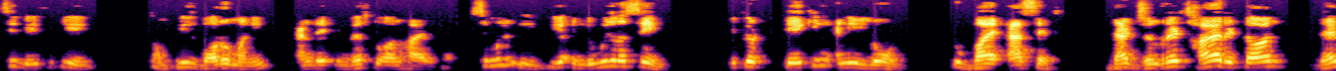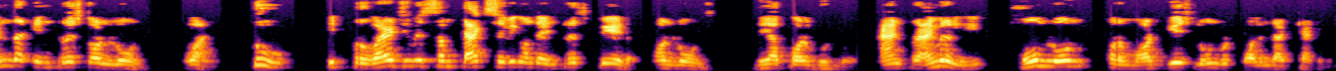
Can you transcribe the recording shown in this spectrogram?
See basically companies borrow money and they invest to earn higher return similarly we are individual are same if you're taking any loan to buy assets that generates higher return than the interest on loan. One. Two, it provides you with some tax saving on the interest paid on loans. They are called good loans. And primarily, home loan or a mortgage loan would fall in that category.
